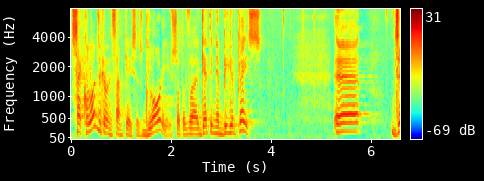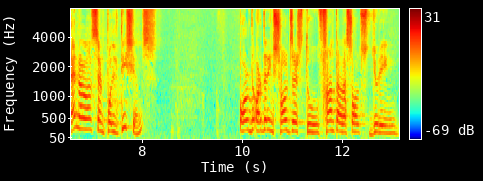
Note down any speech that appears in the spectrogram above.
psychological in some cases, glory, sort of uh, getting a bigger place. Uh, generals and politicians ordering soldiers to frontal assaults during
